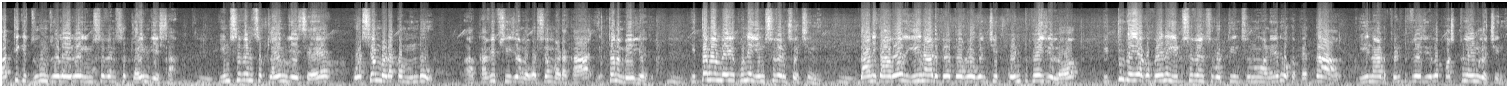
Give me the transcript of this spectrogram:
పత్తికి జూన్ జూలైలో ఇన్సూరెన్స్ క్లెయిమ్ చేసినాం ఇన్సూరెన్స్ క్లెయిమ్ చేసే వర్షం పడక ముందు ఆ ఖరీఫ్ సీజన్లో వర్షం పడక ఇత్తనం వేయలేదు. ఇత్తనం వేయకుండా ఇన్సూరెన్స్ వచ్చింది. దానికి ఆ రోజు ఈనాడు పేపర్లో గురించి ఫ్రంట్ పేజీలో ఇత్తు వేయకపోయినా ఇన్సూరెన్స్ కొట్టించును అనేది ఒక పెద్ద ఈనాడు ఫ్రంట్ పేజీలో ఫస్ట్ లైన్లో వచ్చింది.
